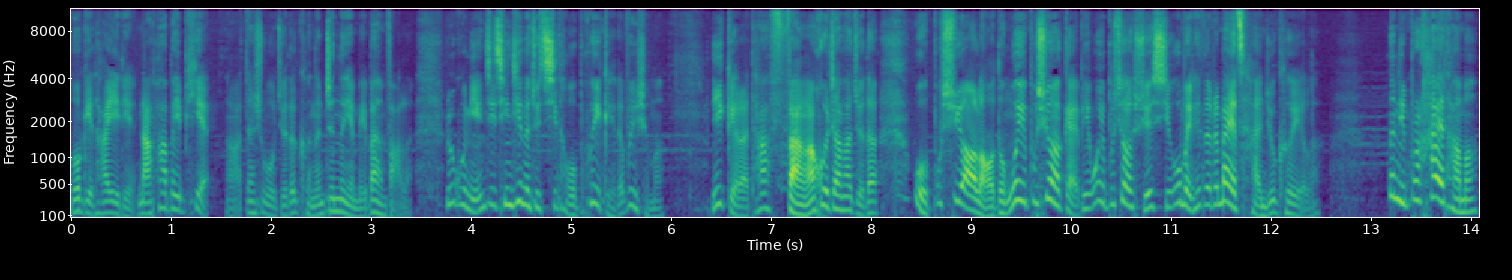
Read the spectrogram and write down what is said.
我给他一点，哪怕被骗啊，但是我觉得可能真的也没办法了。如果年纪轻轻的去乞讨，我不会给的。为什么？你给了他，反而会让他觉得我不需要劳动，我也不需要改变，我也不需要学习，我每天在这卖惨就可以了。那你不是害他吗？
